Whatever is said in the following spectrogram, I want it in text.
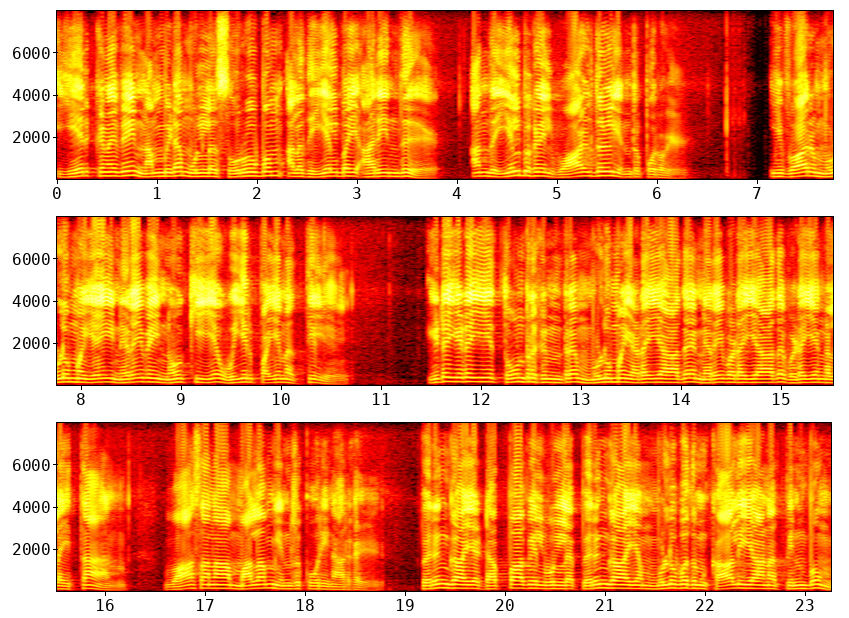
ஏற்கனவே நம்மிடம் உள்ள சொரூபம் அல்லது இயல்பை அறிந்து அந்த இயல்புகளில் வாழ்தல் என்று பொருள். இவ்வாறு முழுமையை நிறைவை நோக்கிய உயிர் பயணத்தில் இடையிடையே தோன்றுகின்ற முழுமையடையாத நிறைவடையாத விடயங்களைத்தான் வாசனா மலம் என்று கூறினார்கள். பெருங்காய டப்பாவில் உள்ள பெருங்காயம் முழுவதும் காலியான பின்பும்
